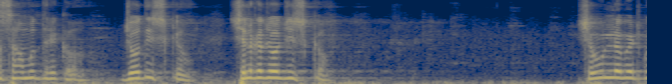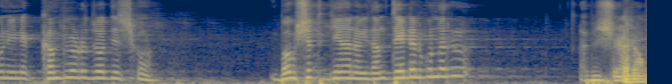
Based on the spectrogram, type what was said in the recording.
సాముద్రికం జ్యోతిష్కం శిలక జ్యోతిష్కం. చెవుల్లో పెట్టుకుని ఈయన కంప్యూటర్ జ్యోతిష్కం. భవిష్యత్ జ్ఞానం ఇదంతా ఏంటనుకున్నారు అభిషేకం.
